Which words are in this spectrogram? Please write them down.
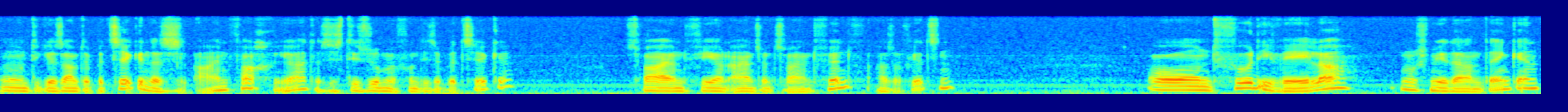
Und die gesamte Bezirke, das ist einfach, ja, das ist die Summe von diesen Bezirke. 2 und 4 und 1 und 2 und 5, also 14. Und für die Wähler müssen wir daran denken,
